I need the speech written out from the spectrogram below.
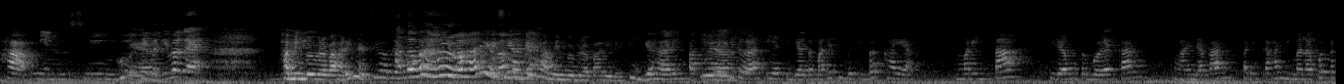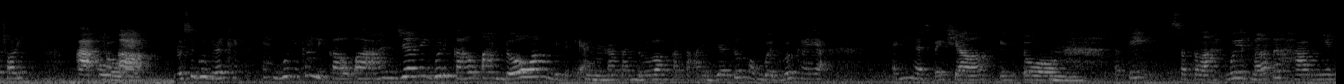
hamin seminggu Iya. tiba-tiba kayak Hamin beberapa hari nggak sih waktu atau beberapa hari Eh, bahkan sih, hamin beberapa hari deh. tiga hari empat hari Iya. gitu kan iya tiga atau empat hari tiba-tiba kayak pemerintah tidak memperbolehkan mengadakan pernikahan di mana pun kecuali KUA KUA. terus gue bilang kayak eh gue nikah di KUA aja nih gue di KUA doang gitu kayak ada Hmm. kata doang kata aja tuh membuat gue kayak "Eh, ini nggak spesial kayak gitu Hmm. tapi setelah gue inget banget tuh hamin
